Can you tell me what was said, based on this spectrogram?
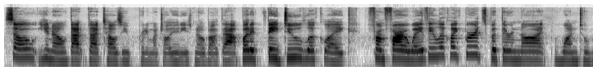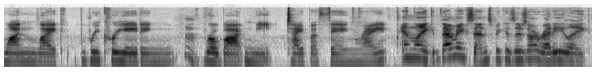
So you know that that tells you pretty much all you need to know about that. But it, they do look like from far away they look like birds, but they're not one to one like recreating hmm. robot meat type of thing, right? And like that makes sense because there's already like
